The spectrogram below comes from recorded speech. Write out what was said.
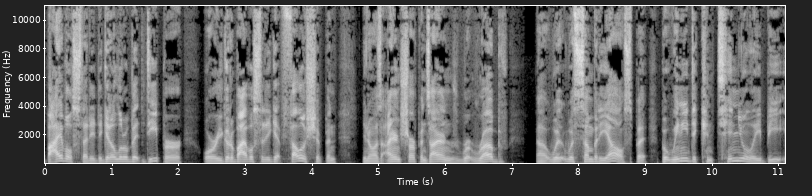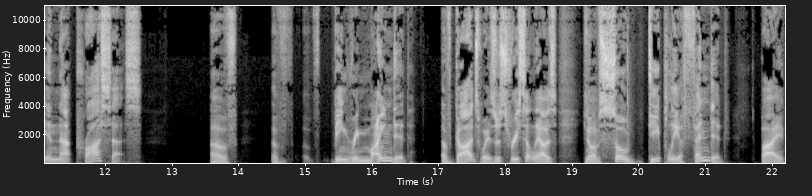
Bible study to get a little bit deeper, or you go to Bible study to get fellowship and, you know, as iron sharpens iron, rub uh, with, with somebody else. But, but we need to continually be in that process of, of, of being reminded of God's ways. Just recently, I was, you know, I was so deeply offended by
